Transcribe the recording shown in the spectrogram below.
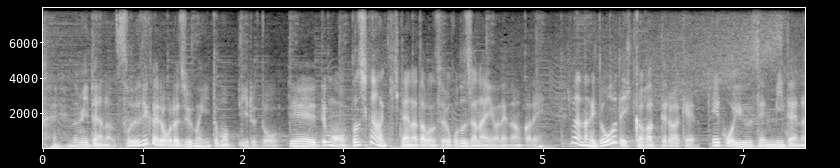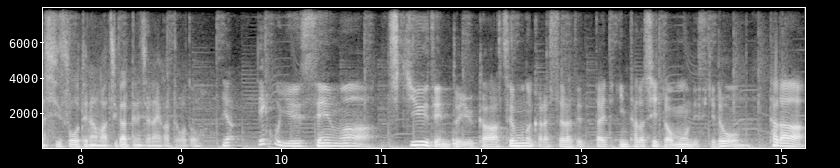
みたいなそういう世界で俺は十分いいと思っていると。ででも都市間が聞きたいのは多分そういうことじゃないよねなんかね。今何どうで引っかかってるわけ？エコ優先みたいな思想っていうのは間違ってるんじゃないかってこと？いやエコ優先は地球善というかそういうものからしたら絶対的に正しいとは思うんですけど、うんただ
